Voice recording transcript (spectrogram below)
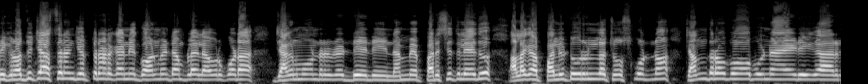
మీకు రద్దు చేస్తానని చెప్తున్నాడు కానీ గవర్నమెంట్ ఎంప్లాయీలు ఎవరు కూడా జగన్మోహన్ రెడ్డిని నమ్మే పరిస్థితి లేదు. అలాగే పల్లెటూరుల్లో చూసుకుంటున్నాం. చంద్రబాబు నాయుడు గారిని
